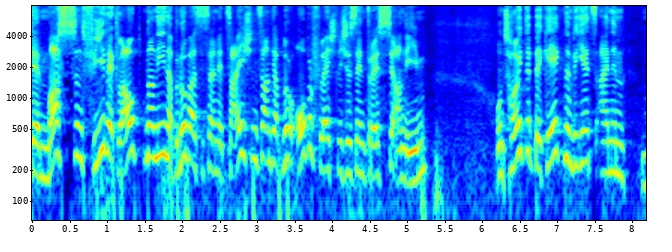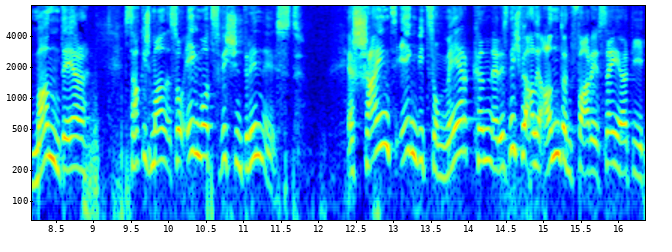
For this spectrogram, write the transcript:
der Massen. Viele glaubten an ihn, aber nur weil sie seine Zeichen sahen, die hatten nur oberflächliches Interesse an ihm. Und heute begegnen wir jetzt einem Mann, der, sag ich mal, so irgendwo zwischendrin ist. Er scheint irgendwie zu merken, er ist nicht wie alle anderen Pharisäer, die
